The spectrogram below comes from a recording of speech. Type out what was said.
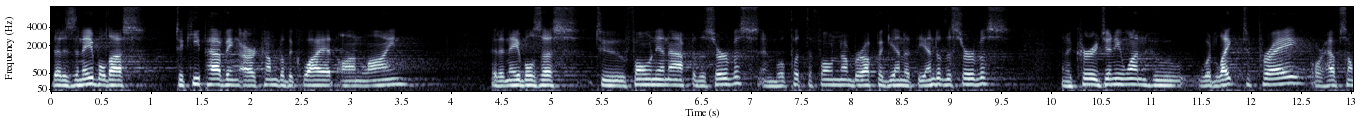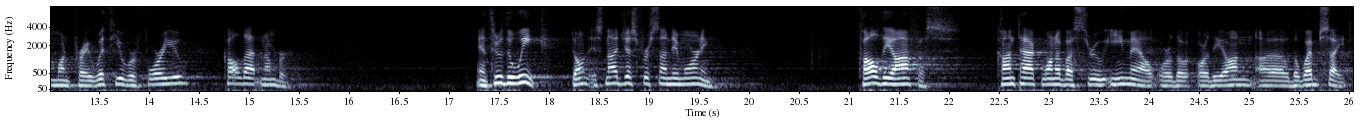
that has enabled us to keep having our Come to the Quiet online. It enables us to phone in after the service, and we'll put the phone number up again at the end of the service. And encourage anyone who would like to pray or have someone pray with you or for you, call that number. And through the week, don't, it's not just for Sunday morning. Call the office contact one of us through email or the, or the, on, uh, the website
